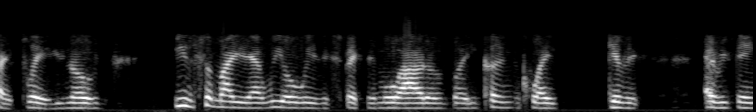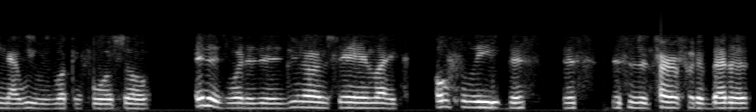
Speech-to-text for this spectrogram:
type player. You know, he's somebody that we always expected more out of, but he couldn't quite give it everything that we was looking for. So it is what it is. You know what I'm saying? Like, hopefully this this this is a turn for the better.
